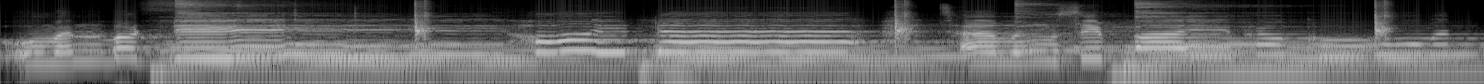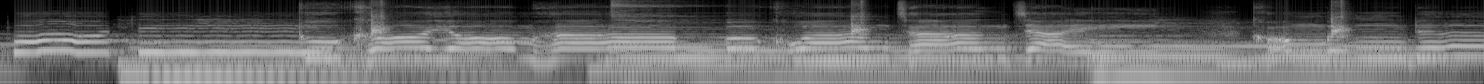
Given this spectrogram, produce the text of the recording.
กูมันบ่ดีห้ยแด่ถ้ามึงสิไปเพราะกูมันบ่ดี กูขอยอมหับบ่ขวางทางใจ ของมึงเด้อ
